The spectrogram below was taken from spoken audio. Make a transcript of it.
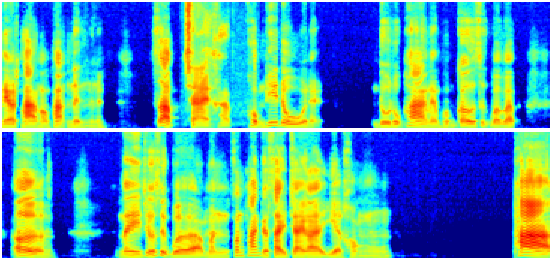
แนวทางของภาค1นะสำหรับใช่ครับ ผมที่ดูเนี่ย ดูทุกภาคเนี่ย ผมก็รู้สึกว่าแบบ เออ ใน Jurassic World อะมันค่อนข้างจะใส่ใจรายละเอียดของภาค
